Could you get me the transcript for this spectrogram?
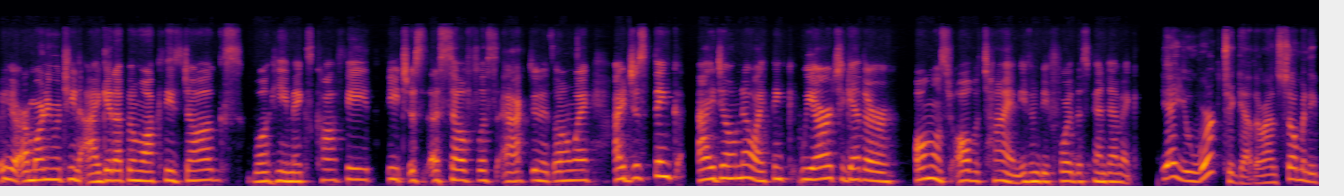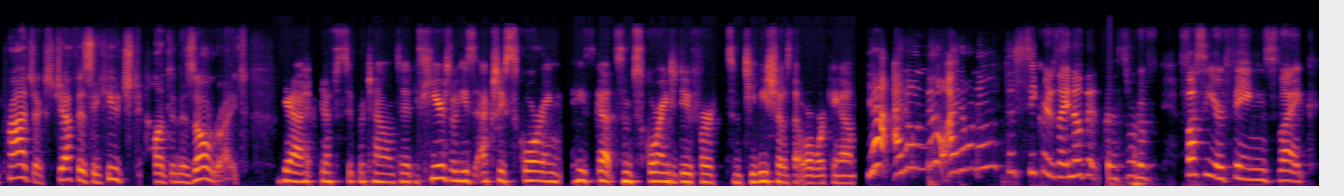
Our morning routine, I get up and walk these dogs while he makes coffee. Each is a selfless act in its own way. I just think, I don't know. I think we are together almost all the time, even before this pandemic. Yeah, you work together on so many projects. Jeff is a huge talent in his own right. Yeah, Jeff's super talented. Here's where he's actually scoring. He's got some scoring to do for some TV shows that we're working on. Yeah, I don't know. I don't know what the secret is. I know that the sort of fussier things like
